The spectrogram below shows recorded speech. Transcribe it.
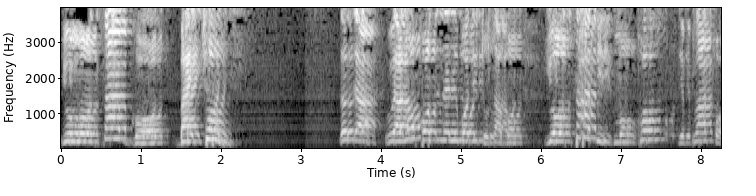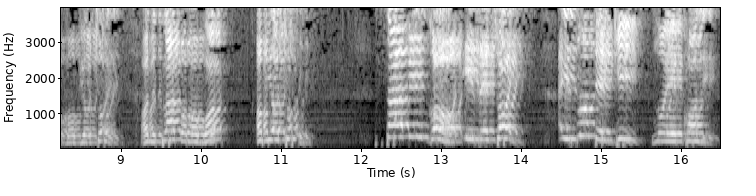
You must serve God by choice. we are not forcing anybody to serve, God. your service must come on the platform of your choice. On the platform of what? Of your choice. Serving God is a choice. It's not a gift, nor a calling.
